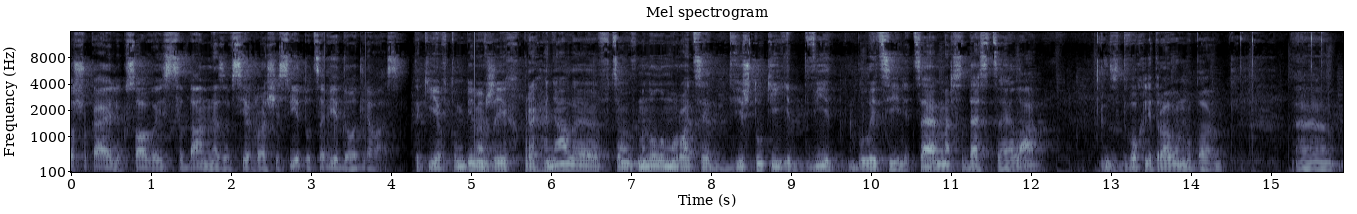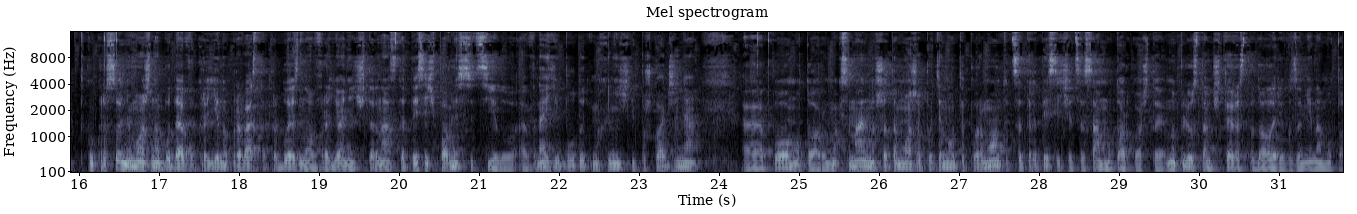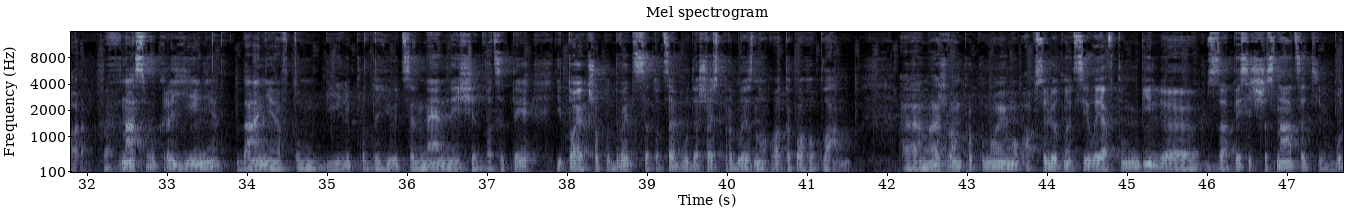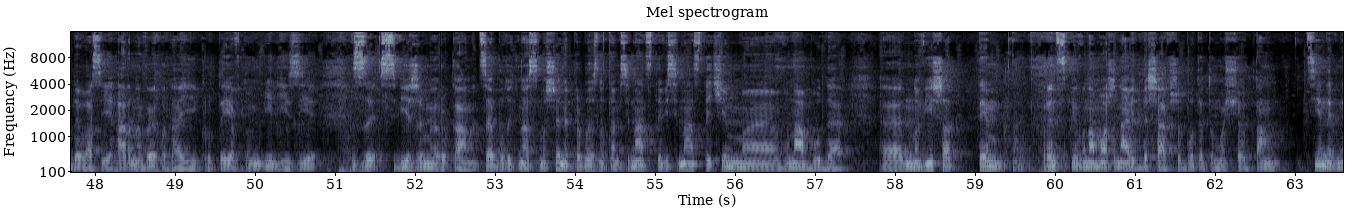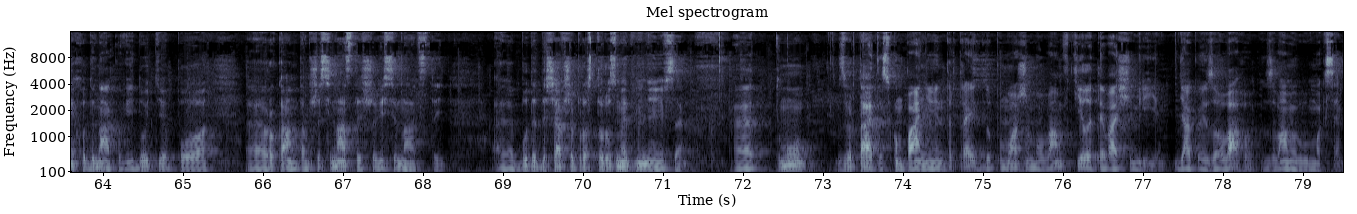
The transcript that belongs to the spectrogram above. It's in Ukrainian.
Хто шукає люксовий седан не за всі гроші світу, це відео для вас. Такі автомобілі ми вже їх приганяли в цьому в минулому році дві штуки, і дві були цілі. Це Mercedes CLA з двохлітровим мотором. Е, Таку красуню можна буде в Україну привезти приблизно в районі 14 тисяч повністю цілу. Е, В неї будуть механічні пошкодження по мотору. Максимально, що там може потягнути по ремонту, це 3 тисячі, це сам мотор коштує. Ну плюс там 400 доларів заміна мотора. В нас в Україні дані автомобілі продаються не нижче 20, і то, якщо подивитися, то це буде щось приблизно отакого плану. Е, Ми ж вам пропонуємо абсолютно цілий автомобіль е, за 1016. Буде у вас і гарна вигода, і крутий автомобіль, і зі, з свіжими руками. Це будуть у нас машини приблизно там 17-18. Чим е, вона буде новіша, тим в принципі вона може навіть дешевше бути, тому що там ціни в них одинакові йдуть по рокам, там що 17, що 18. Е, Буде дешевше просто розмитнення і все. Е, Тому звертайтесь в компанію Інтертрейд, допоможемо вам втілити ваші мрії. Дякую за увагу. З вами був Максим.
